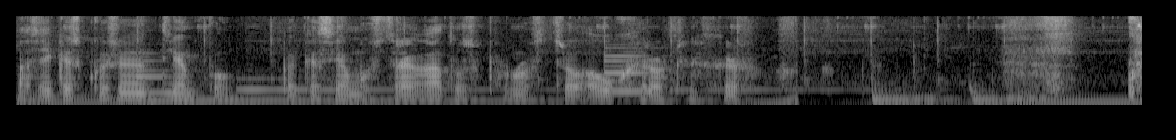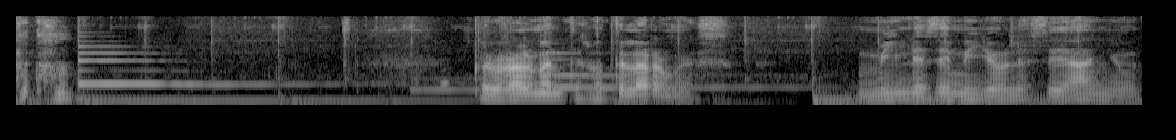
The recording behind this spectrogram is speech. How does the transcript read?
Así que es cuestión de tiempo para que seamos tragados por nuestro agujero negro. Pero realmente no te alarmes. Miles de millones de años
